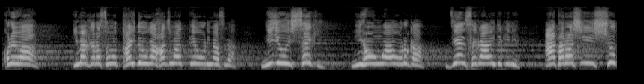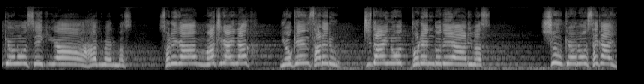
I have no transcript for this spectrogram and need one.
これは今からその帯同が始まっておりますが21世紀日本はおろか全世界的に新しい宗教の世紀が始まります。それが間違いなく予見される時代のトレンドであります。宗教の世界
